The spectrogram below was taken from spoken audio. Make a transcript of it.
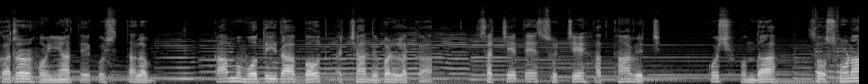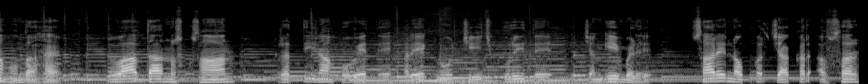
ਕਰਰ ਹੋਈਆਂ ਤੇ ਕੁਝ ਤਲਬ। ਕੰਮ ਮੋਦੀ ਦਾ ਬਹੁਤ ਅੱਛਾ ਨਿਭਣ ਲੱਗਾ। ਸੱਚੇ ਤੇ ਸੁੱਚੇ ਹੱਥਾਂ ਵਿੱਚ ਕੁਝ ਹੁੰਦਾ, ਸੋ ਸੋਹਣਾ ਹੁੰਦਾ ਹੈ। ਨਵਾਬ ਦਾ ਨੁਕਸਾਨ ਰੱਤੀ ਨਾ ਹੋਵੇ ਤੇ ਹਰੇਕ ਨੂੰ ਚੀਜ਼ ਪੂਰੀ ਤੇ ਚੰਗੀ ਮਿਲੇ। ਸਾਰੇ ਨੌਕਰ, ਚਾਕਰ, ਅਫਸਰ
